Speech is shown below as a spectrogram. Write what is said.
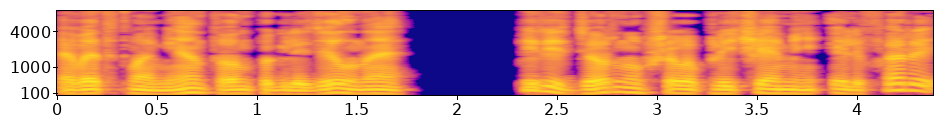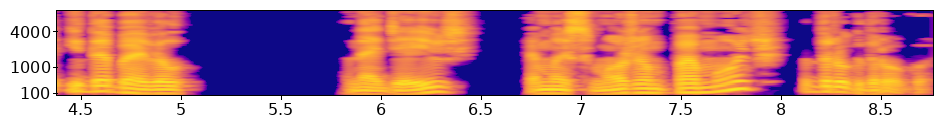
В этот момент он поглядел на передернувшего плечами Эльфара и добавил, «Надеюсь, мы сможем помочь друг другу»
